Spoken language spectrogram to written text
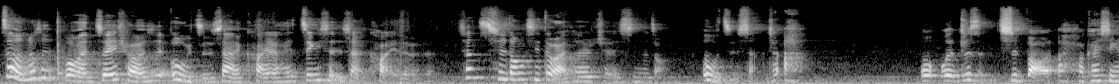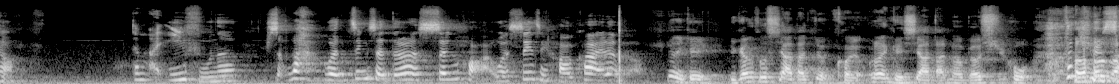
这种就是我们追求的是物质上的快乐，还是精神上的快乐的？像吃东西对我来说，就觉得是那种物质上，就啊，我我就是吃饱了啊，好开心哦。但买衣服呢，是哇，我精神得到了升华，我心情好快乐哦。那你可以，你刚刚说下单就很快乐，那你可以下单，然后不要取货，取收，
